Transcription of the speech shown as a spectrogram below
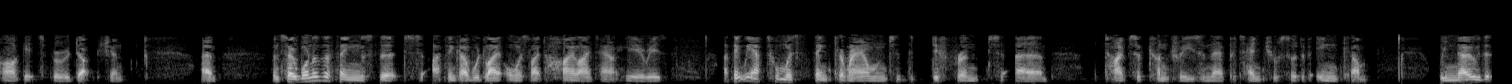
targets for reduction. Um, and so one of the things that I think I would like almost like to highlight out here is I think we have to almost think around the different um, types of countries and their potential sort of income. We know that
